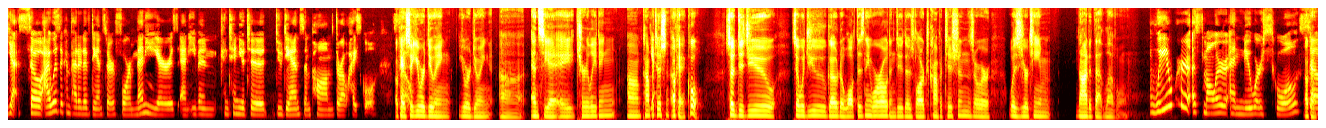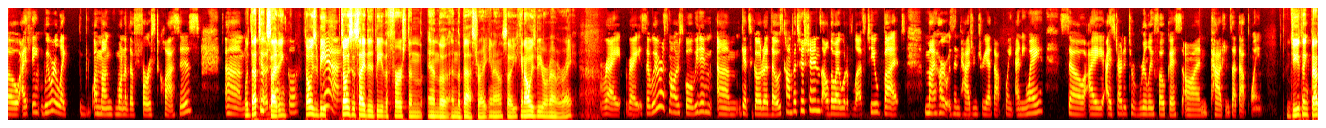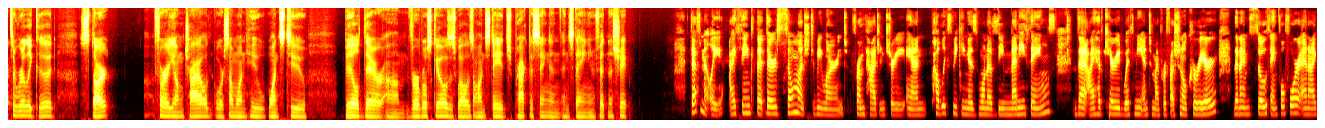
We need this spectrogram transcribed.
Yes. So I was a competitive dancer for many years and even continued to do dance and pom throughout high school. Okay, so So, you were doing you were doing uh NCAA cheerleading um yes. competition. Okay, cool. So did you so would you go to Walt Disney World and do those large competitions or was your team not at that level? We were a smaller and newer school. Okay. So I think we were like among one of the first classes um, Well, that's to that exciting. It's always be Yeah. it's always excited to be the first and and the and the best, right? You know, so you can always be remembered, right? Right, right. So we were a smaller school. We didn't um, get to go to those competitions, although I would have loved to. But my heart was in pageantry at that point anyway. So I I started to really focus on pageants at that point. Do you think that's a really good start uh, for a young child or someone who wants to build their um, verbal skills as well as on stage practicing and, and staying in fitness shape? Definitely. I think that there's so much to be learned from pageantry, and public speaking is one of the many things that I have carried with me into my professional career that I'm so thankful for. And I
